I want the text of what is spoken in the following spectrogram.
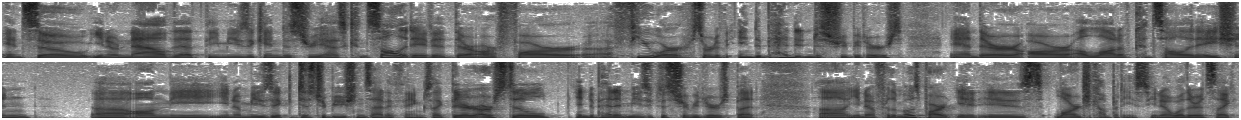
And so, you know, now that the music industry has consolidated, there are far uh, fewer sort of independent distributors, and there are a lot of consolidation uh, on the you know music distribution side of things. Like there are still independent music distributors, but uh, you know for the most part, it is large companies. You know whether it's like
